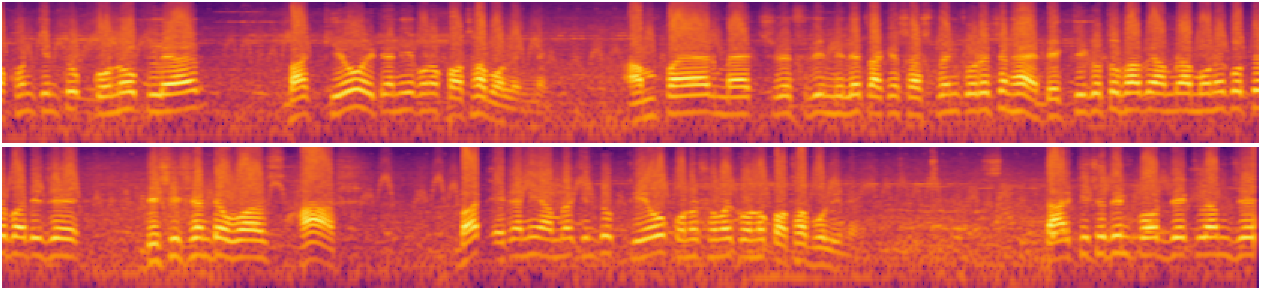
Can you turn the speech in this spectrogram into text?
তখন কিন্তু কোনো প্লেয়ার বা কেউ এটা নিয়ে কোনো কথা বলেন নাই। আম্পায়ার ম্যাচ রেফারি মিলে তাকে সাসপেন্ড করেছেন। হ্যাঁ ব্যক্তিগতভাবে আমরা মনে করতে পারি যে ডিসিশনটা ওয়াজ হাস বাট এটা নিয়ে আমরা কিন্তু কেউ কোনো সময় কোনো কথা বলি নাই। তার কিছুদিন পর দেখলাম যে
